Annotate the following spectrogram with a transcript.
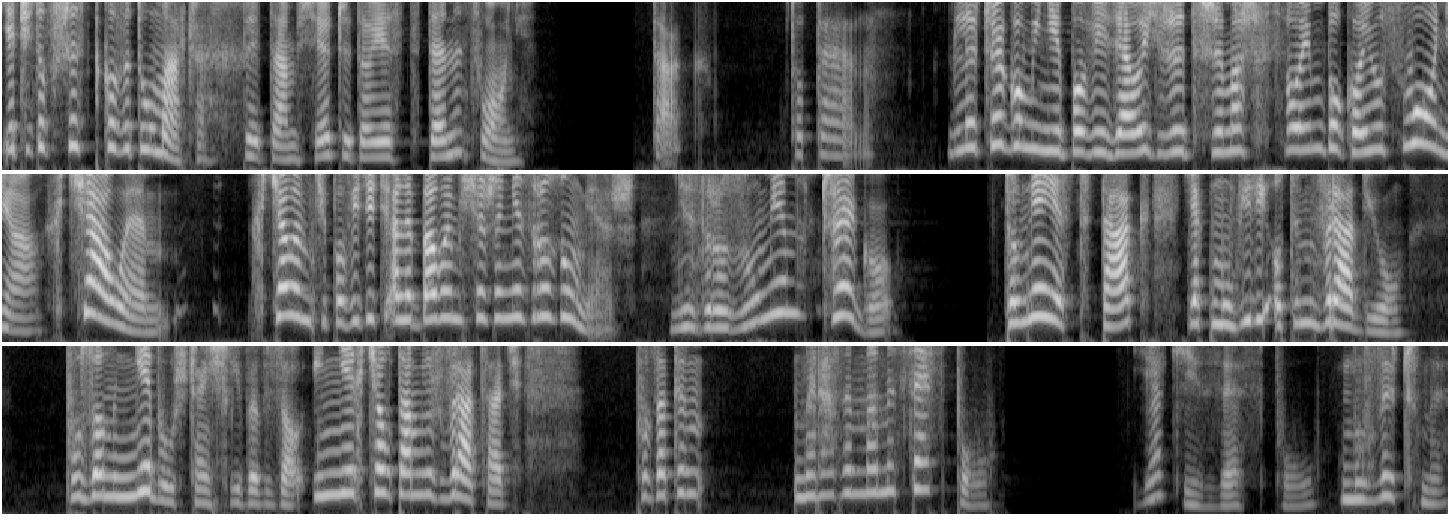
Ja ci to wszystko wytłumaczę. Pytam się, czy to jest ten słoń. Tak, to ten. Dlaczego mi nie powiedziałeś, że trzymasz w swoim pokoju słonia? Chciałem. Chciałem ci powiedzieć, ale bałem się, że nie zrozumiesz. Nie zrozumiem czego. To nie jest tak, jak mówili o tym w radiu. Puzon nie był szczęśliwy w zoo i nie chciał tam już wracać. Poza tym, my razem mamy zespół Jaki zespół? muzyczny.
